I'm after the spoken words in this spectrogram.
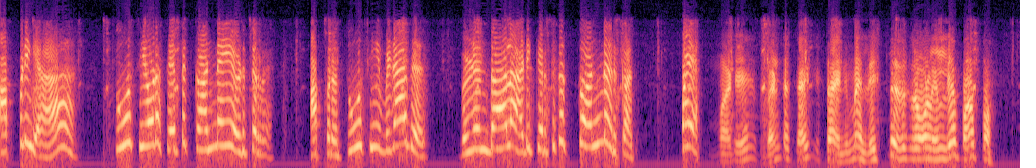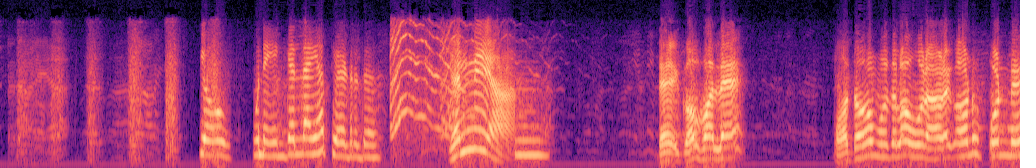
அப்படியா? தூசியோட சேர்த்து கண்ணையும் எடுத்துடுறேன். அப்புறம் தூசியும் விடாது விழுந்தாலும் அடிக்கிறதுக்கு கண்ணு இருக்காது. மாடி வெண்ட கைக்கிட்டா இனிமே லிஸ்ட்ல இருக்கிறவங்க இல்லையா? பாப்போம் யோ உன்னை எங்கெல்லாம் தேடுறது? என்னையா? டேய் கோபால முத முதல்ல ஒரு அழகான பொண்ணு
